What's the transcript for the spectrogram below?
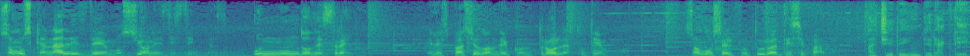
Somos canales de emociones distintas. Un mundo de estreno. El espacio donde controlas tu tiempo. Somos el futuro anticipado. HD Interactive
